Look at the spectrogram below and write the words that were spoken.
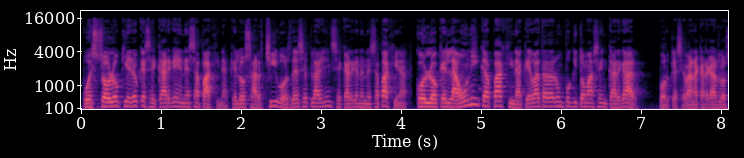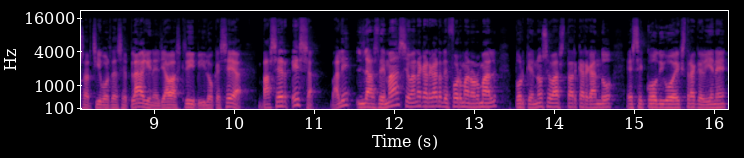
pues solo quiero que se cargue en esa página, que los archivos de ese plugin se carguen en esa página. Con lo que la única página que va a tardar un poquito más en cargar porque se van a cargar los archivos de ese plugin, el JavaScript y lo que sea, va a ser esa, ¿vale? Las demás se van a cargar de forma normal porque no se va a estar cargando ese código extra que viene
